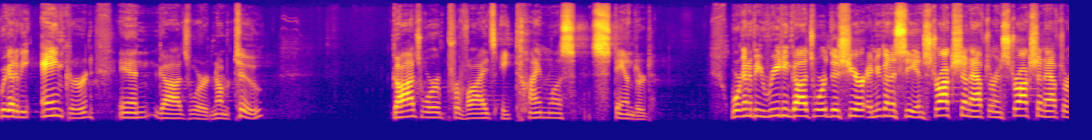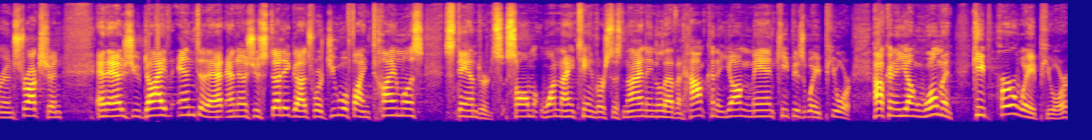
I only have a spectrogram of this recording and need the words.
We've got to be anchored in God's Word. Number two, God's Word provides a timeless standard. We're going to be reading God's Word this year, and you're going to see instruction after instruction after instruction. And as you dive into that and as you study God's Word, you will find timeless standards. Psalm 119, verses 9 and 11. How can a young man keep his way pure? How can a young woman keep her way pure?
